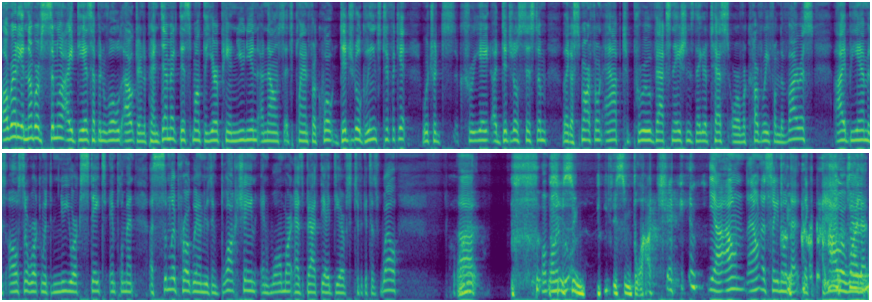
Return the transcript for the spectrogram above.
Already, a number of similar ideas have been rolled out during the pandemic. This month, the European Union announced its plan for, quote, digital green certificate, which would create a digital system like a smartphone app to prove vaccinations, negative tests, or recovery from the virus. IBM is also working with New York State to implement a similar program using blockchain, and Walmart has backed the idea of certificates as well. Uh, Well, using using blockchain. yeah, I don't, I don't necessarily know that, like, how or why that.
